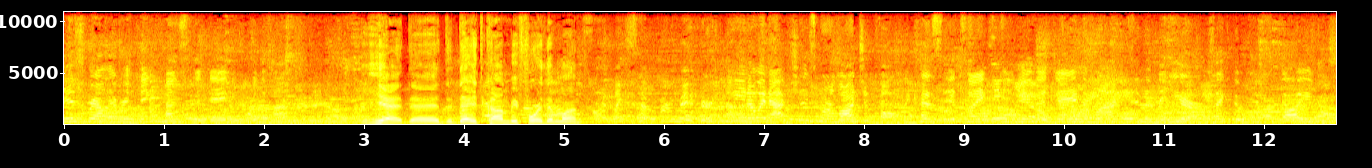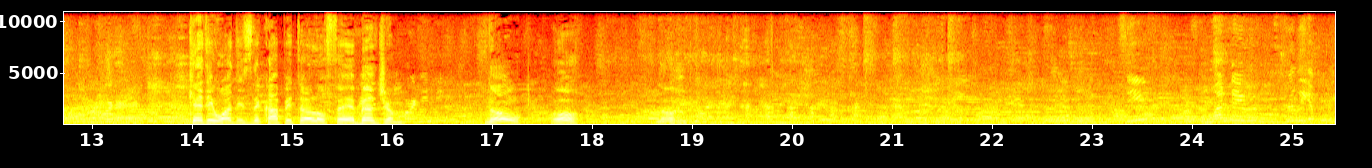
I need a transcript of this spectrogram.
Israel, everything has the day before the month? Yeah, the, the date come before the month. Except for marriage. You know, it actually is more logical because it's like the day, the month, and then the year. It's like the most valuable order. Katie, what is the capital of uh, Belgium? No. Oh, no. See? One day we will really appreciate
